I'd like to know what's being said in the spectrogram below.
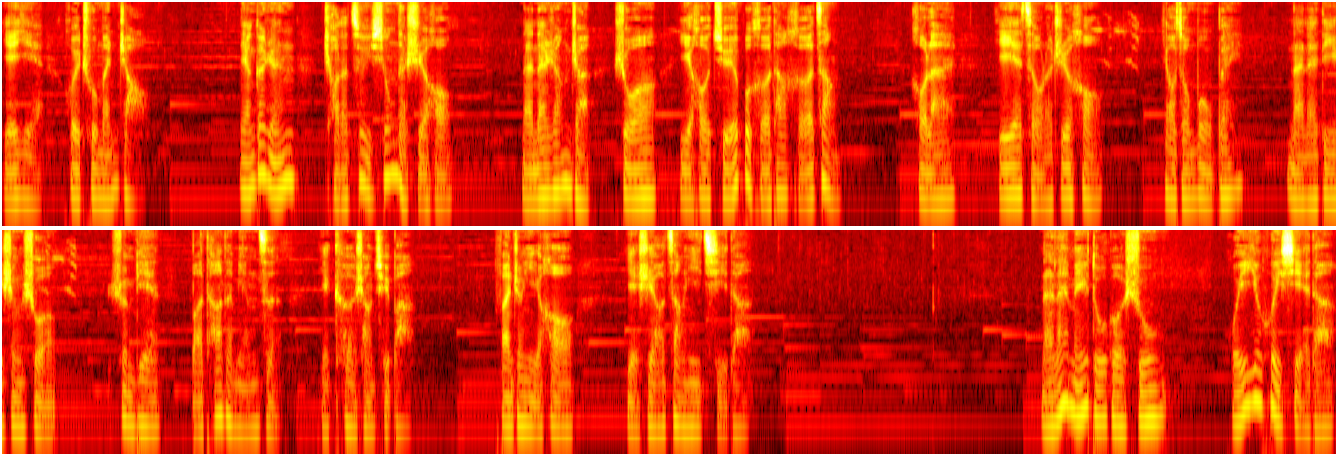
爷爷会出门找。两个人吵得最凶的时候，奶奶嚷着说以后绝不和他合葬。后来爷爷走了之后，要做墓碑，奶奶低声说：“顺便把他的名字也刻上去吧，反正以后也是要葬一起的。”奶奶没读过书，唯一会写的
